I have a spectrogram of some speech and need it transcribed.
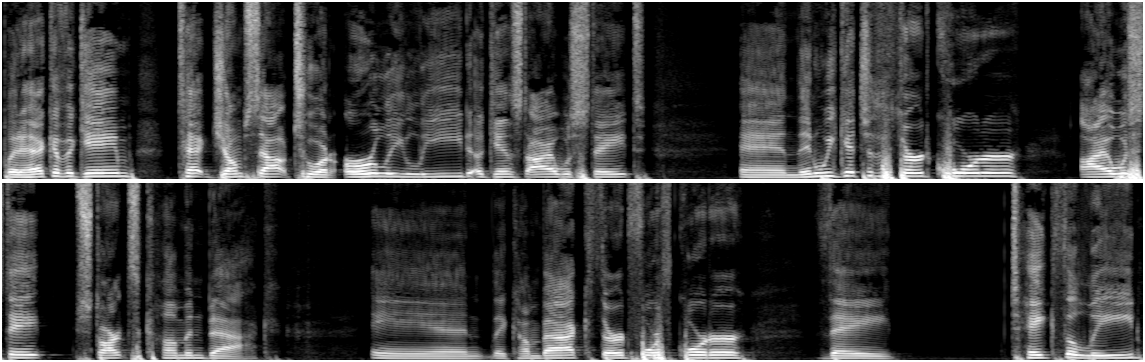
Played a heck of a game. Tech jumps out to an early lead against Iowa State. And then we get to the third quarter. Iowa State starts coming back. And they come back third, fourth quarter. They take the lead.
